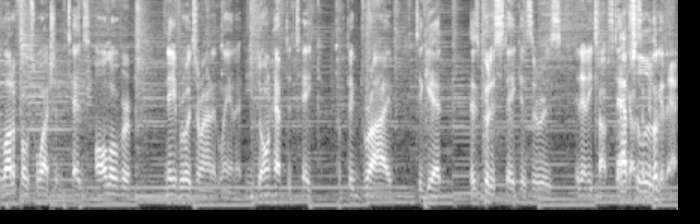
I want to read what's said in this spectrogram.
a lot of folks watching Teds all over neighborhoods around Atlanta. You don't have to take a big drive to get as good a steak as there is at any top steakhouse. I mean, Absolutely. look at that.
